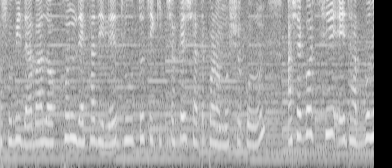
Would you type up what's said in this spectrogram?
অসুবিধা বা লক্ষণ দেখা দিলে দ্রুত চিকিৎসকের সাথে পরামর্শ করুন। আশা করছি এই ধাপগুলো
